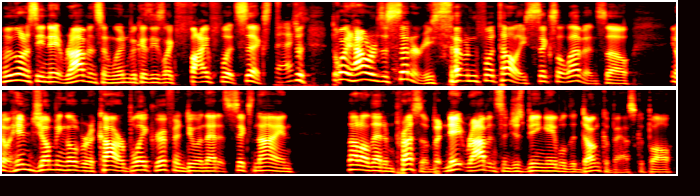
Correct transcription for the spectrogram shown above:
We want to see Nate Robinson win because he's like five foot six. Facts. Dwight Howard's a center. He's seven foot tall. He's six eleven. So you know him jumping over a car. Blake Griffin doing that at six nine. Not all that impressive. But Nate Robinson just being able to dunk a basketball,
